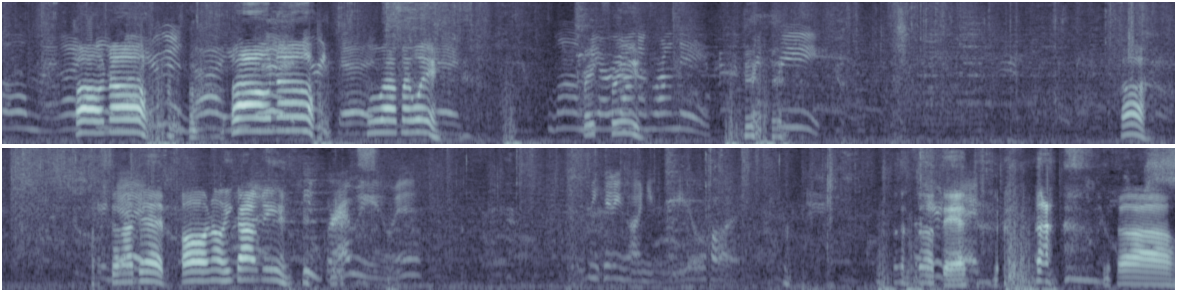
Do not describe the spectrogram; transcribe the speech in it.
Oh my god. Oh, kill 'em all. no. You're gonna die. You're Oh, dead. no. Dead. Move out of my You're way. dead. Come on, Break free. Break free. Ah, I'm You're still not dead. dead. Oh no, he got me. Keep grabbing you, man. He's hitting on you real hard. not You're dead. Ah.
